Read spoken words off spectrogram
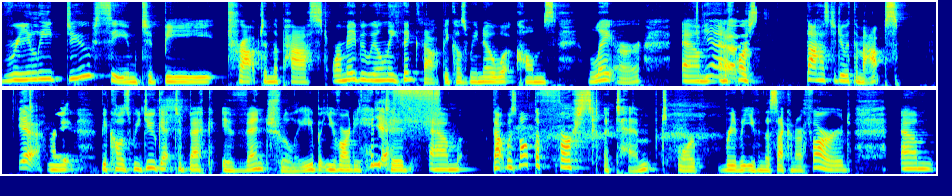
really do seem to be trapped in the past, or maybe we only think that because we know what comes later. Um, yeah. And of course, that has to do with the maps. Yeah. Right. Because we do get to Beck eventually, but you've already hinted yes. um, that was not the first attempt, or really even the second or third. Um,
